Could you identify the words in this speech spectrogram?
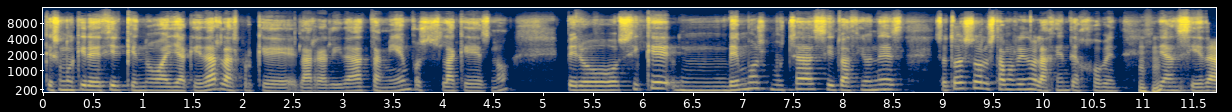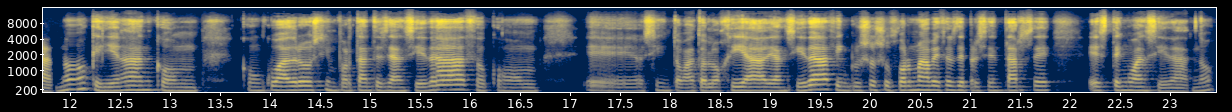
que eso no quiere decir que no haya que darlas, porque la realidad también pues, es la que es, ¿no? Pero sí que mm, vemos muchas situaciones, sobre todo eso lo estamos viendo en la gente joven, de ansiedad, ¿no? Que llegan con, con cuadros importantes de ansiedad o con eh, sintomatología de ansiedad, incluso su forma a veces de presentarse es tengo ansiedad, ¿no?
